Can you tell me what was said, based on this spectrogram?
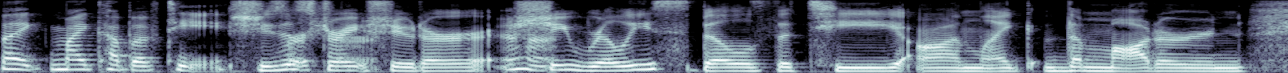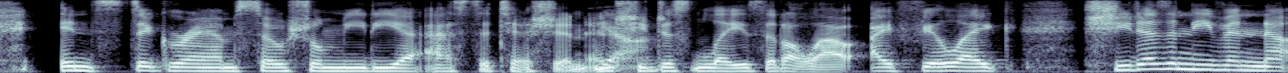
like my cup of tea. She's a straight sure. shooter. Uh-huh. She really spills the tea on like the modern Instagram social media esthetician and Yeah. she just lays it all out. I feel like she doesn't even know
